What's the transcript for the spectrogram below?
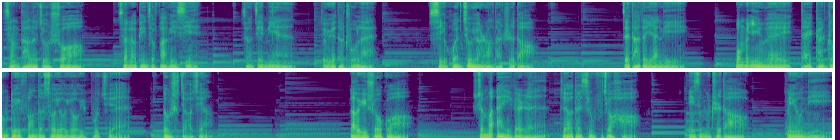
想他了就说，想聊天就发微信，想见面就约他出来，喜欢就要让他知道。在他的眼里，我们因为太看重对方的所有犹豫不决，都是矫情。老于说过：“什么爱一个人，只要他幸福就好。”你怎么知道，没有你？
